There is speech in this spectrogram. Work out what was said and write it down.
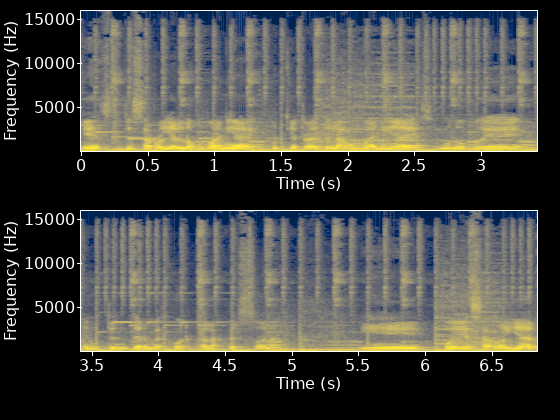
es desarrollar las humanidades, porque a través de las humanidades uno puede entender mejor a las personas, y puede desarrollar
